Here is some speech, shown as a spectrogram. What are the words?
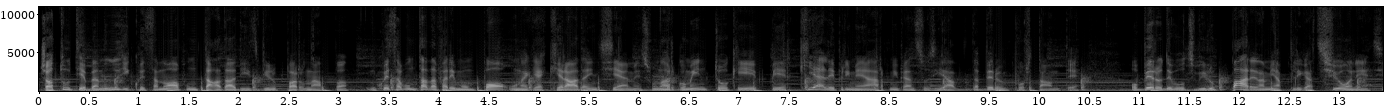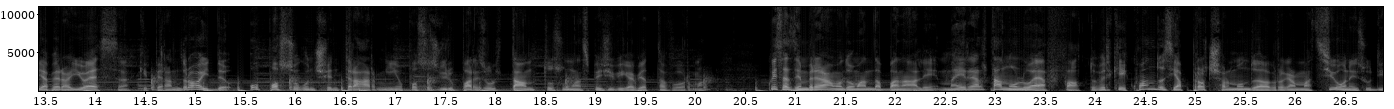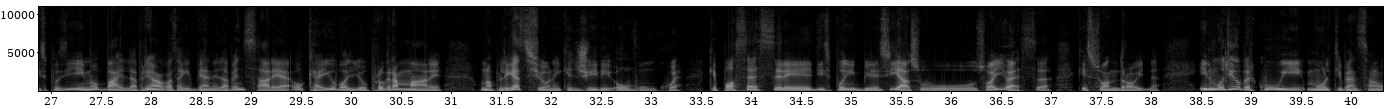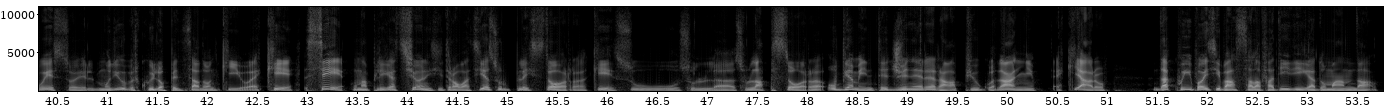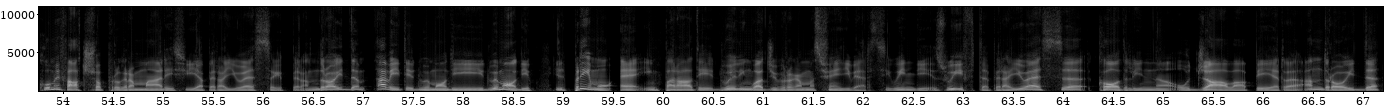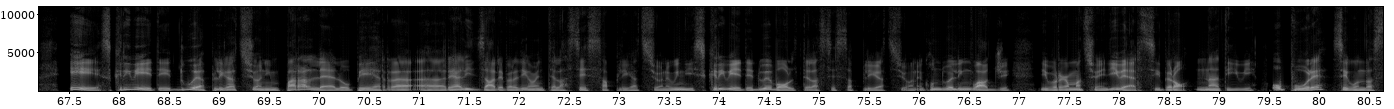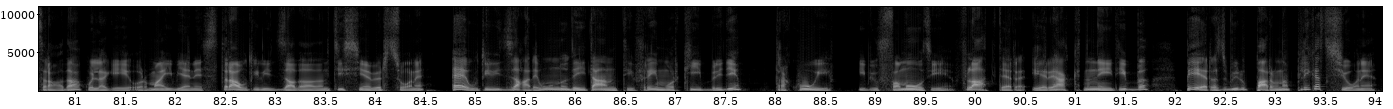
Ciao a tutti e benvenuti in questa nuova puntata di Sviluppare un'app. In questa puntata faremo un po' una chiacchierata insieme su un argomento che per chi ha le prime armi penso sia davvero importante. Ovvero devo sviluppare la mia applicazione sia per iOS che per Android o posso concentrarmi o posso sviluppare soltanto su una specifica piattaforma? Questa sembrerà una domanda banale, ma in realtà non lo è affatto, perché quando si approccia al mondo della programmazione su dispositivi mobile, la prima cosa che viene da pensare è ok, io voglio programmare un'applicazione che giri ovunque, che possa essere disponibile sia su, su iOS che su Android. Il motivo per cui molti pensano questo e il motivo per cui l'ho pensato anch'io è che se un'applicazione si trova sia sul Play Store che su, sul, sull'App Store, ovviamente genererà più guadagni, è chiaro. Da qui poi si passa alla fatidica domanda: come faccio a programmare sia per iOS che per Android? Avete due modi, due modi. Il primo è imparate due linguaggi di programmazione diversi, quindi Swift per iOS, Kotlin o Java per Android e scrivete due applicazioni in parallelo per eh, realizzare praticamente la stessa applicazione. Quindi scrivete due volte la stessa applicazione con due linguaggi di programmazione diversi, però nativi. Oppure, seconda strada, quella che che ormai viene strautilizzata da tantissime persone, è utilizzare uno dei tanti framework ibridi, tra cui i più famosi Flutter e React Native, per sviluppare un'applicazione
